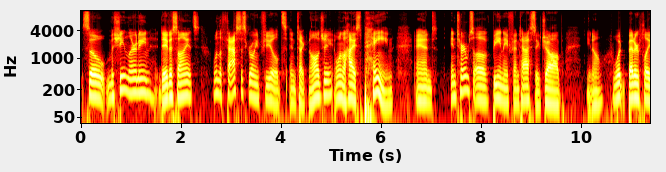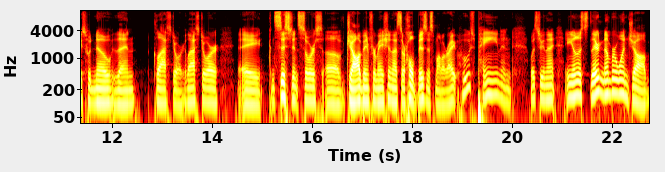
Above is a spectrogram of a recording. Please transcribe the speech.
So machine learning data science one of the fastest growing fields in technology and one of the highest paying. And in terms of being a fantastic job, you know, what better place would know than Glassdoor? Glassdoor, a consistent source of job information. That's their whole business model, right? Who's paying and what's doing that? And you notice their number one job,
